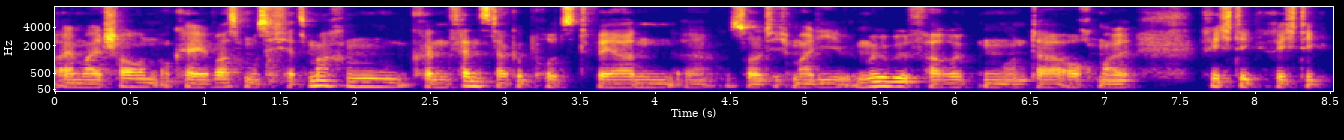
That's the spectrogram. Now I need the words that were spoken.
einmal schauen, okay, was muss ich jetzt machen? Können Fenster geputzt werden? Äh, sollte ich mal die Möbel verrücken und da auch mal richtig, richtig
